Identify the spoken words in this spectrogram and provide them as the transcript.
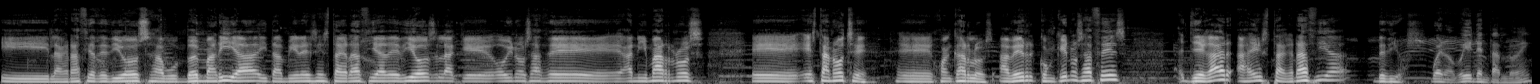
Y la gracia de Dios abundó en María y también es esta gracia de Dios la que hoy nos hace animarnos eh, esta noche, eh, Juan Carlos, a ver con qué nos haces llegar a esta gracia de Dios. Bueno, voy a intentarlo, ¿eh?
